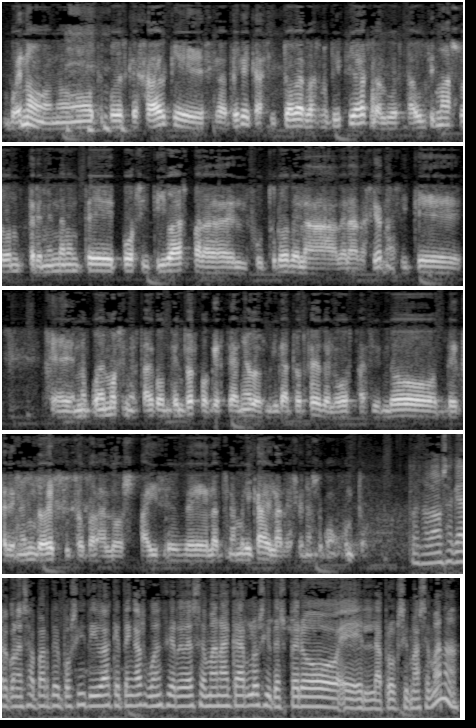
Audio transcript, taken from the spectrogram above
Bueno, no te puedes quejar que fíjate que casi todas las noticias, salvo esta última, son tremendamente positivas para el futuro de la, de la región. Así que eh, no podemos sino estar contentos porque este año 2014 desde luego está siendo de tremendo éxito para los países de Latinoamérica y la región en su conjunto. Pues nos vamos a quedar con esa parte positiva. Que tengas buen cierre de semana, Carlos, y te espero eh, la próxima semana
